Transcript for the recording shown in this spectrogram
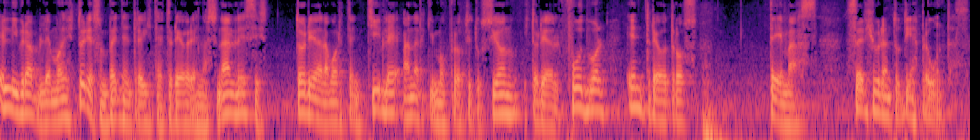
el libro Hablemos de Historia. Son 20 entrevistas a historiadores nacionales, historia de la muerte en Chile, anarquismo, prostitución, historia del fútbol, entre otros temas. Sergio Urán, tú tienes preguntas.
